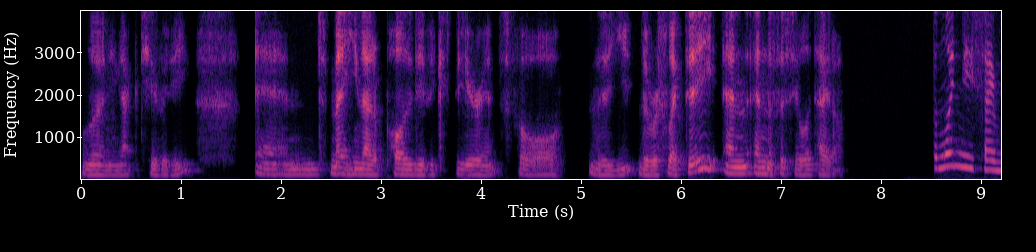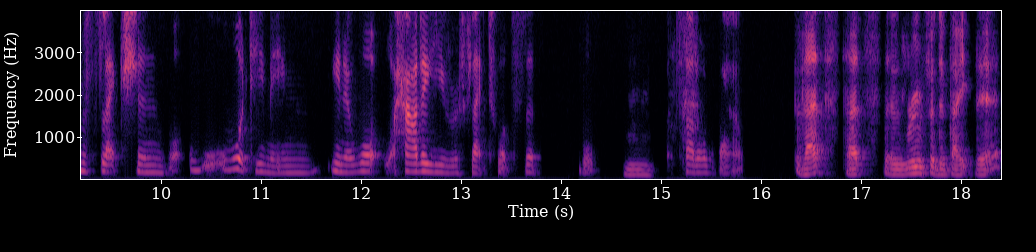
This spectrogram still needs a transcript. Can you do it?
learning activity and making that a positive experience for the the reflectee and and the facilitator. And when you say reflection, what, what do you mean? You know, what how do you reflect? What's the what, mm. what's that all about? That's that's there's room for debate there.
